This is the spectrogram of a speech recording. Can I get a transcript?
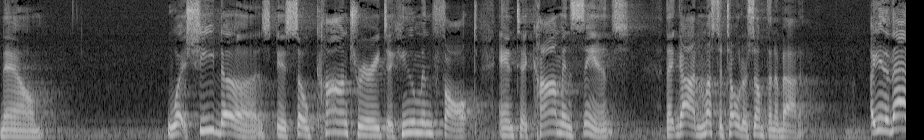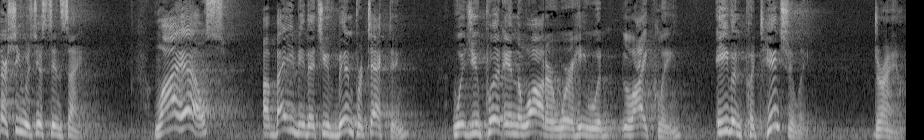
Now, what she does is so contrary to human thought and to common sense that God must have told her something about it. Either that or she was just insane. Why else, a baby that you've been protecting, would you put in the water where he would likely, even potentially, drown?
